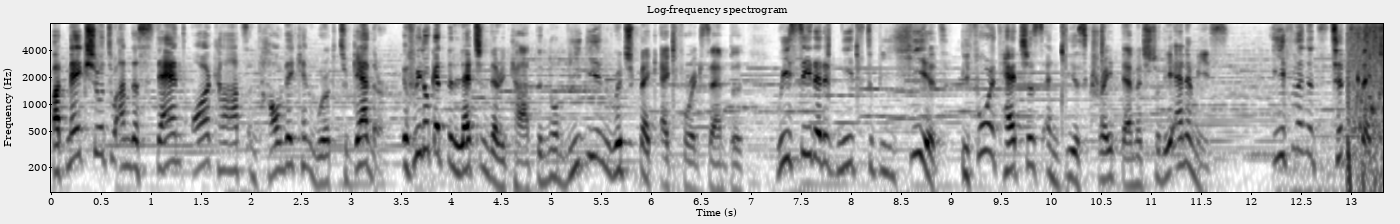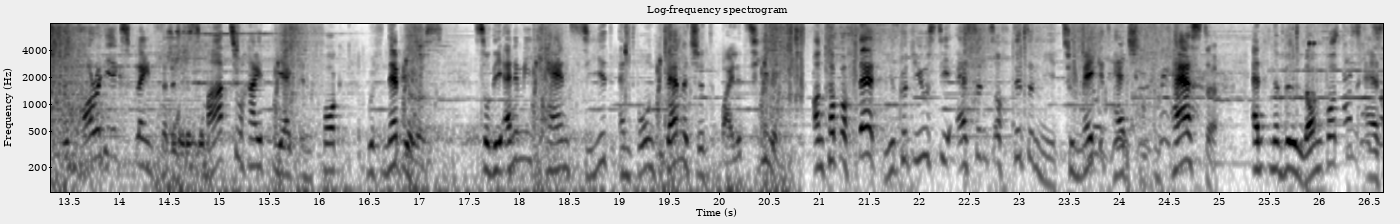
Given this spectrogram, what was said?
but make sure to understand all cards and how they can work together. If we look at the legendary card, the Norwegian Ridgeback Egg for example, we see that it needs to be healed before it hatches and deals great damage to the enemies. Even in its tip section, it already explains that it is smart to hide the egg in fog with Nebulus, so the enemy can't see it and won't damage it while it's healing. On top of that, you could use the Essence of Dittany to make it hatch even faster, and Neville Longbottom as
